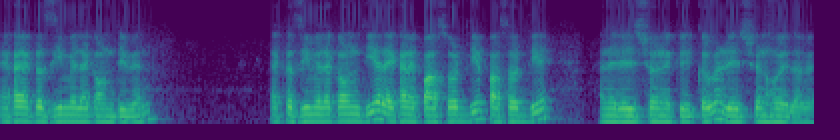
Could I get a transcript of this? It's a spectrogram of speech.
এখানে একটা জিমেল অ্যাকাউন্ট দিবেন। একটা জিমেল অ্যাকাউন্ট দিয়ে আর এখানে পাসওয়ার্ড দিয়ে পাসওয়ার্ড দিয়ে এখানে রেজিস্ট্রেশনে ক্লিক করবেন রেজিস্ট্রেশন হয়ে যাবে।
